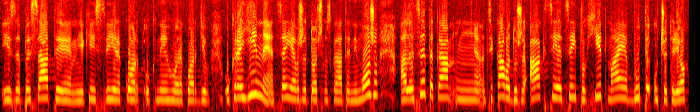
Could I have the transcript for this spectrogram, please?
і записати якийсь свій рекорд у книгу рекордів України. Це я вже точно сказати не можу. Але це така цікава дуже акція. Цей похід має бути у чотирьох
